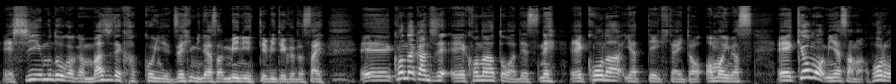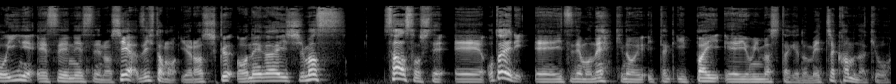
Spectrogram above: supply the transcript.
えー、CM 動画がマジでかっこいいんで、ぜひ皆さん見に行ってみてください。えー、こんな感じで、えー、この後はですね、えー、コーナーやっていきたいと思います。えー、今日も皆様、フォロー、いいね、SNS でのシェア、ぜひともよろしくお願いします。さあ、そして、えー、お便り、えー、いつでもね、昨日いったいっぱい、えー、読みましたけど、めっちゃ噛むな、今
